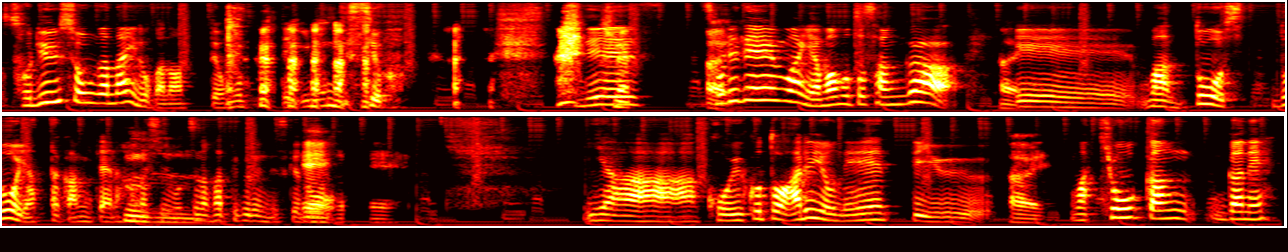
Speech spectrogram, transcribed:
うソリューションがないのかなって思っているんですよ。でそれでまあ山本さんが、はいえーまあ、どうしどうやったかみたいな話にもつながってくるんですけど、えええいやーこういうことあるよねっていう、えはい。まあ、共感がね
